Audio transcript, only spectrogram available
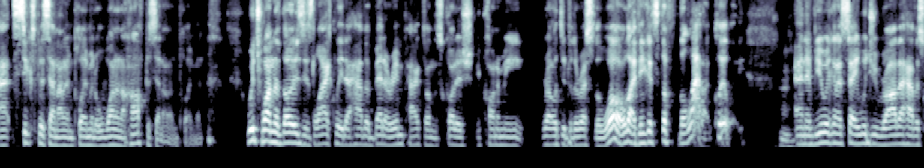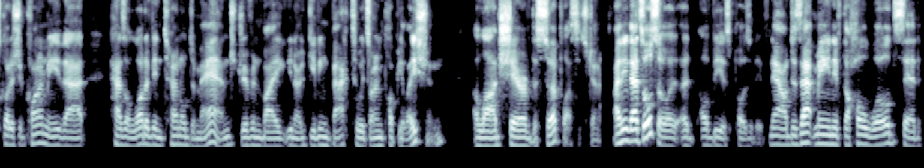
at 6% unemployment or 1.5% unemployment, which one of those is likely to have a better impact on the Scottish economy relative to the rest of the world? I think it's the, the latter, clearly. Mm. And if you were going to say, would you rather have a Scottish economy that has a lot of internal demand driven by, you know, giving back to its own population a large share of the surplus it's generating? I think that's also an obvious positive. Now, does that mean if the whole world said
